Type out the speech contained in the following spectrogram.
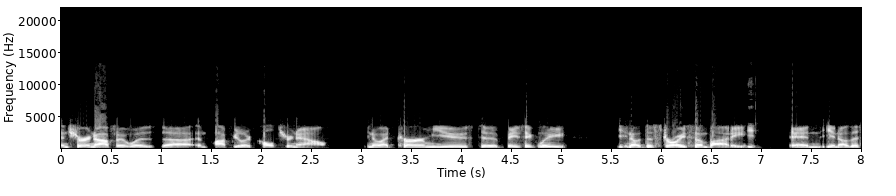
And sure enough, it was uh, in popular culture now. You know, a term used to basically, you know, destroy somebody and you know this,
